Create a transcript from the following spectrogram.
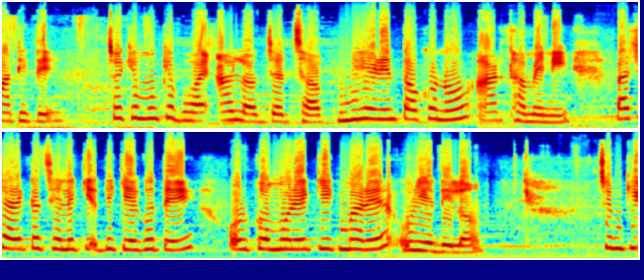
মাটিতে। চোখে মুখে ভয় আর লজ্জার ছাপ। মেহেরিন তখনও আর থামেনি। পাশে আরেকটা ছেলেকে দিকে এগোতেই ওর কোমরে কিক মারে উড়িয়ে দিল। চুমকি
